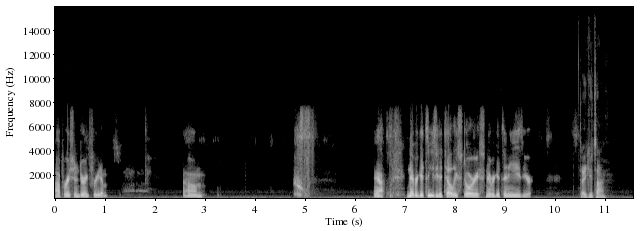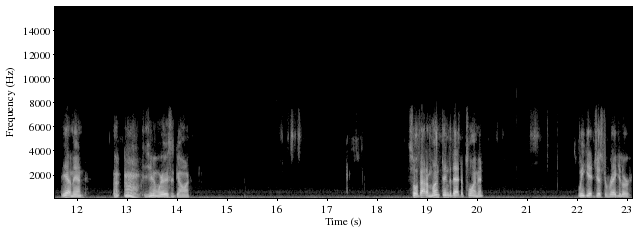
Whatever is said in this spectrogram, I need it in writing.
Operation Enduring Freedom. Um, yeah, never gets easy to tell these stories. Never gets any easier. Take your time. Yeah, man. Because you know where this is going. So about a month into that deployment, we get just a regular,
